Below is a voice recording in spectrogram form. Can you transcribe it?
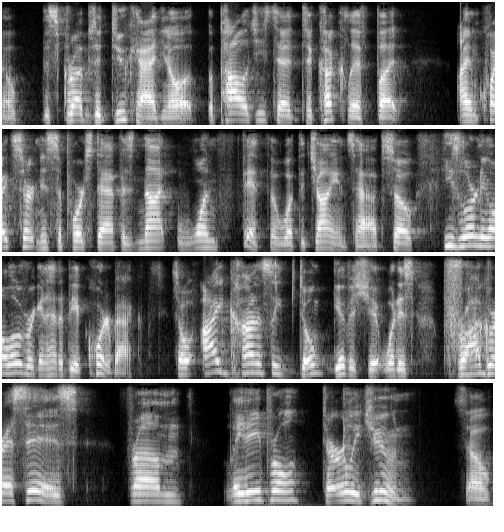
know the scrubs that Duke had. You know, apologies to, to Cutcliffe, but I am quite certain his support staff is not one fifth of what the Giants have. So he's learning all over again how to be a quarterback. So I honestly don't give a shit what his progress is from late April to early June. So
